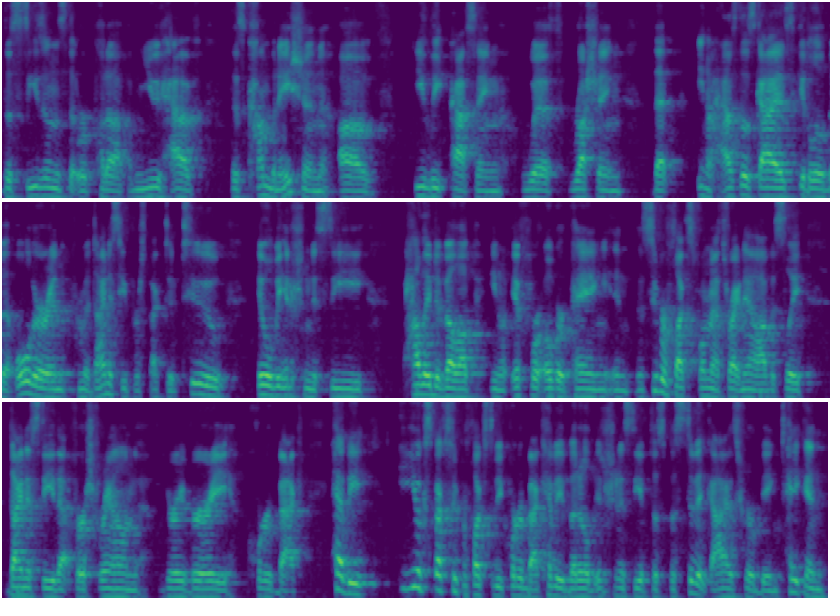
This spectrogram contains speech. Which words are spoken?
the seasons that were put up, I mean, you have this combination of elite passing with rushing that you know as those guys get a little bit older and from a dynasty perspective too it will be interesting to see how they develop you know if we're overpaying in the super flex formats right now obviously dynasty that first round very very quarterback heavy you expect super flex to be quarterback heavy, but it'll be interesting to see if the specific guys who are being taken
